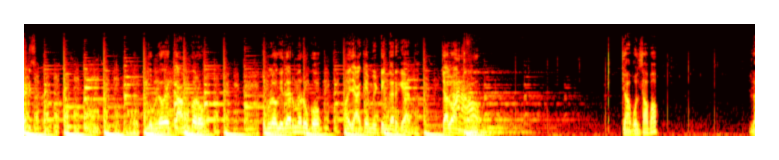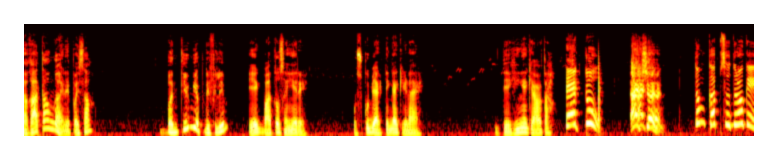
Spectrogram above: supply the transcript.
ready sir तुम लोग एक काम करो। तुम लोग इधर में रुको। मैं जाके मीटिंग करके आता चलो आओ। क्या बोलता बाप? लगाता हूँ इन्हें पैसा। बनती होंगी अपनी फ़िल्म? एक बात तो सही है रे। उसको भी एक्टिंग का कीड़ा है। देखेंगे क्या होता। टेक टू एक्शन तुम कब सुधरोगे?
